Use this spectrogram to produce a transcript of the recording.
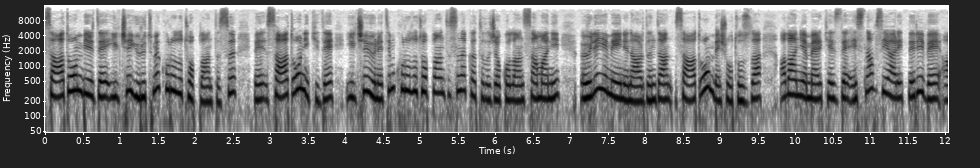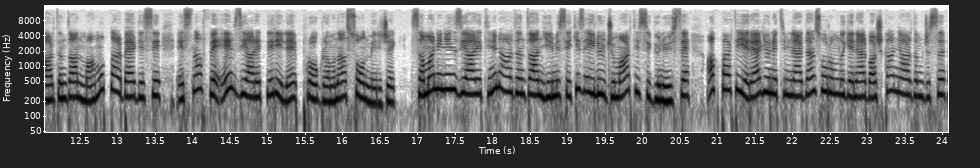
Saat 11'de ilçe yürütme kurulu toplantısı ve saat 12'de ilçe yönetim kurulu toplantısına katılacak olan Samani, öğle yemeğinin ardından saat 15.30'da Alanya merkezde esnaf ziyaretleri ve ardından Mahmutlar Beldesi esnaf ve ev ziyaretleri ile programına son verecek. Samani'nin ziyaretinin ardından 28 Eylül Cumartesi günü ise AK Parti yerel yönetimlerden sorumlu Genel Başkan Yardımcısı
